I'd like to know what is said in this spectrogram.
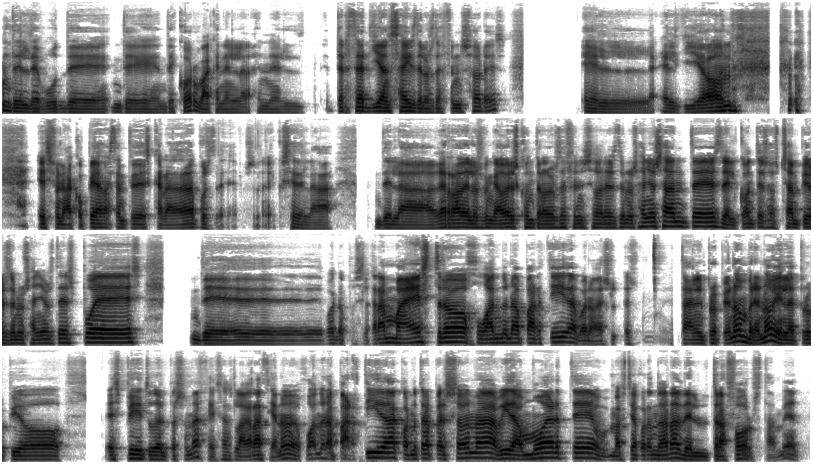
del debut de, de, de Korvac, en el, en el tercer Gian 6 de los defensores, el, el guion es una copia bastante descarada pues de, pues, de la de la guerra de los Vengadores contra los defensores de unos años antes, del Contest of Champions de unos años después, de, bueno, pues el gran maestro jugando una partida, bueno, es- es- está en el propio nombre, ¿no? Y en el propio espíritu del personaje, esa es la gracia, ¿no? Jugando una partida con otra persona, vida o muerte, me estoy acordando ahora del Ultra Force también,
